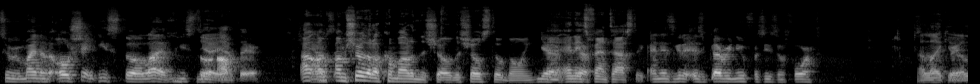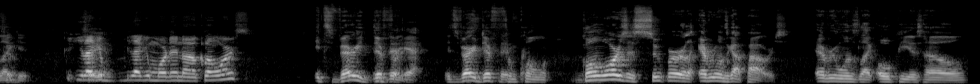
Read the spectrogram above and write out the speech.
to remind them. Oh shit, he's still alive. He's still Yeah, yeah. out there, I, I'm, I'm sure that'll come out in the show. The show's still going. Yeah, and, and it's fantastic. and it's gonna it's gonna be new for season four. I like it. I like it. You like So, it? You like it more than uh, Clone Wars? It's very different. Yeah, It's very It's different, from. Clone Wars. Mhm. Clone Wars is super like everyone's got powers. Everyone's like OP as hell.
